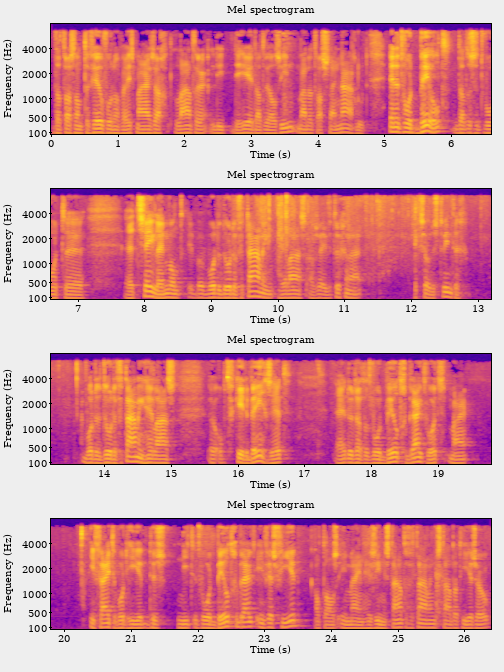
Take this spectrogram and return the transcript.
Dat was dan te veel voor hem geweest, maar hij zag later liet de Heer dat wel zien, maar dat was zijn nagloed. En het woord beeld, dat is het woord uh, het Selem, want we worden door de vertaling helaas, als we even terug gaan naar Exodus 20, worden door de vertaling helaas uh, op het verkeerde been gezet, doordat het woord beeld gebruikt wordt, maar in feite wordt hier dus niet het woord beeld gebruikt in vers 4. Althans, in mijn herziene statenvertaling staat dat hier zo.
